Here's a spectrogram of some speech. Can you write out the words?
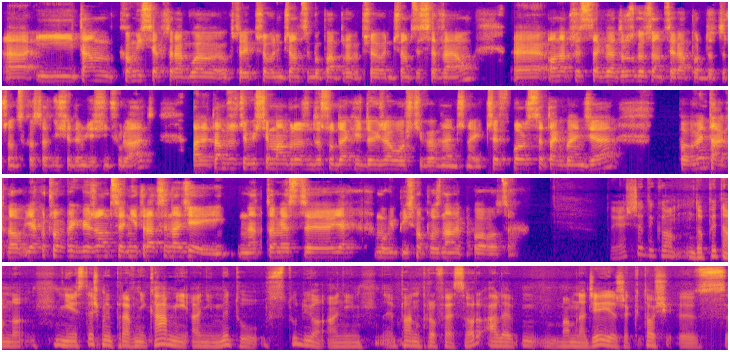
e, i tam komisja, która była, której przewodniczący był pan przewodniczący Sewę, e, ona przedstawiła druzgocący raport dotyczący ostatnich 70 lat, ale tam rzeczywiście mam wrażenie, doszło do jakiejś dojrzałości wewnętrznej. Czy w Polsce tak będzie? Powiem tak, no, jako człowiek wierzący nie tracę nadziei, natomiast jak mówi pismo, poznamy po owocach. To ja jeszcze tylko dopytam, no, nie jesteśmy prawnikami, ani my tu w studio, ani pan profesor, ale mam nadzieję, że ktoś z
